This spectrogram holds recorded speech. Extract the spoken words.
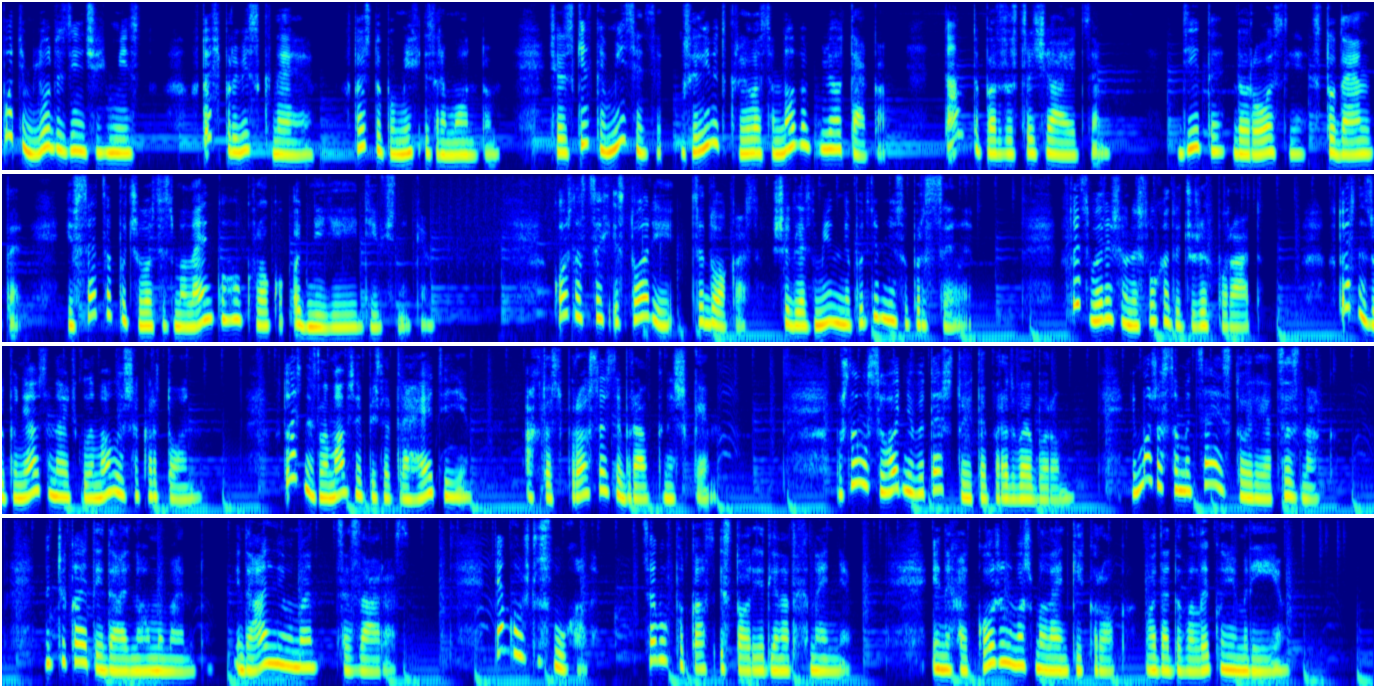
потім люди з інших міст, хтось привіз книги, хтось допоміг із ремонтом. Через кілька місяців у селі відкрилася нова бібліотека. Там тепер зустрічаються діти, дорослі, студенти, і все це почалося з маленького кроку однієї дівчинки. Кожна з цих історій це доказ, що для змін не потрібні суперсили. Хтось вирішив не слухати чужих порад, хтось не зупинявся навіть коли мав лише картон, хтось не зламався після трагедії, а хтось просто зібрав книжки. Можливо, сьогодні ви теж стоїте перед вибором, і може саме ця історія це знак. Не чекайте ідеального моменту. Ідеальний момент це зараз. Дякую, що слухали. Це був подкаст Історії для натхнення. І нехай кожен ваш маленький крок веде до великої мрії.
